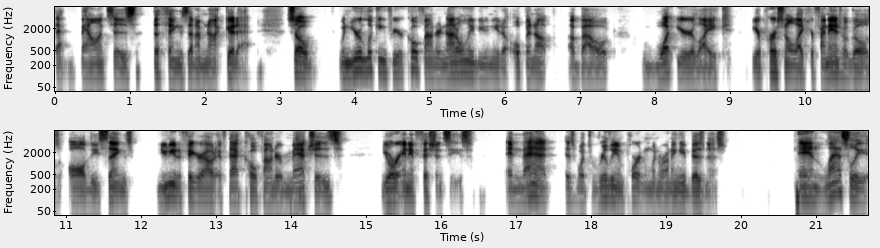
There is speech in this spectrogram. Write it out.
that balances the things that I'm not good at. So, when you're looking for your co founder, not only do you need to open up about what you're like, your personal life, your financial goals, all of these things, you need to figure out if that co founder mm-hmm. matches your inefficiencies. And that is what's really important when running a business. And lastly,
